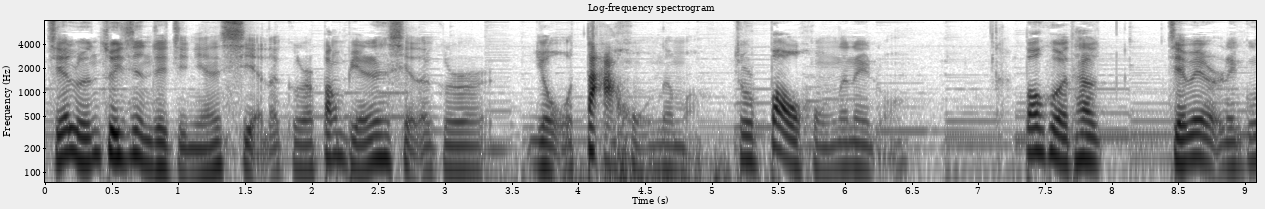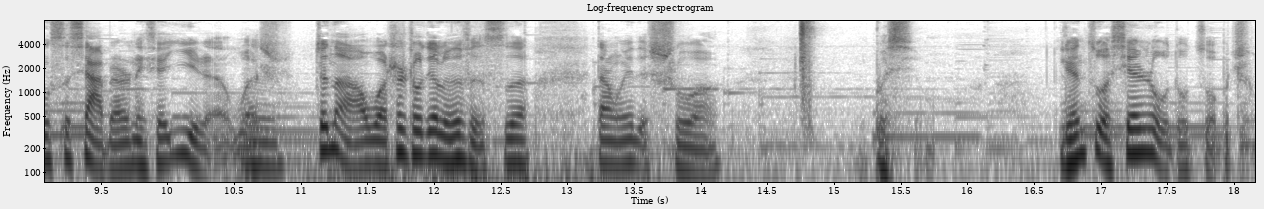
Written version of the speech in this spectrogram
杰伦最近这几年写的歌，帮别人写的歌，有大红的吗？就是爆红的那种，包括他杰威尔那公司下边那些艺人，我是、嗯真的啊，我是周杰伦粉丝，但是我也得说，不行，连做鲜肉都做不成。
